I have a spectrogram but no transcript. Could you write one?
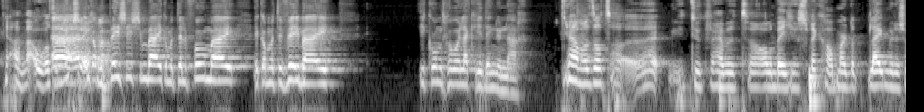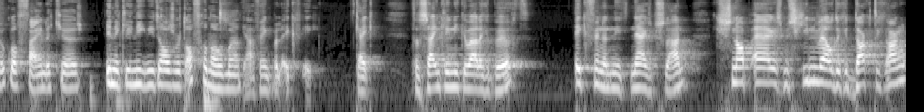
Ja, nou, wat uh, Ik had mijn Playstation bij, ik had mijn telefoon bij, ik had mijn tv bij. Je kon gewoon lekker je ding doen daar. Ja, want dat, uh, natuurlijk, we hebben het al een beetje gesprek gehad, maar dat lijkt me dus ook wel fijn dat je in een kliniek niet alles wordt afgenomen. Ja, vind ik wel. Ik, ik, kijk, er zijn klinieken waar dat gebeurt. Ik vind het niet nergens beslaan. Ik snap ergens misschien wel de gedachtegang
